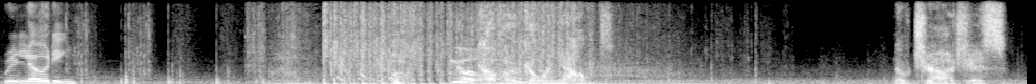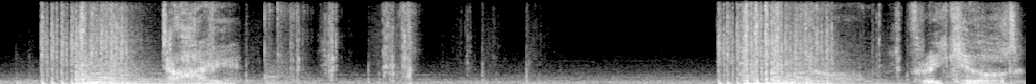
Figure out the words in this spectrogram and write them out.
Reloading. Cover going out. No charges. Die. Three killed.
